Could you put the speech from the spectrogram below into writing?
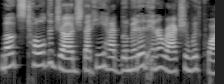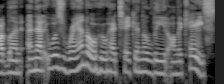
Moats told the judge that he had limited interaction with Quadlin and that it was Randall who had taken the lead on the case.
